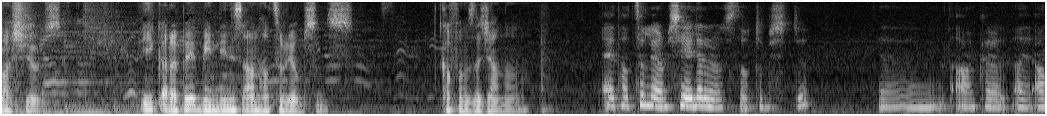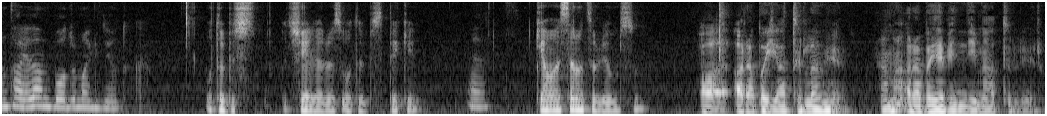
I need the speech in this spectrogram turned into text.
başlıyoruz. İlk arabaya bindiğiniz an hatırlıyor musunuz? Kafanızda canlanan. Evet hatırlıyorum. Şehirler arası otobüstü. Ee, Ankara, Antalya'dan Bodrum'a gidiyorduk. Otobüs, şeyler arası otobüs. Peki. Evet. Kemal sen hatırlıyor musun? Aa, arabayı hatırlamıyorum. Ama arabaya bindiğimi hatırlıyorum.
